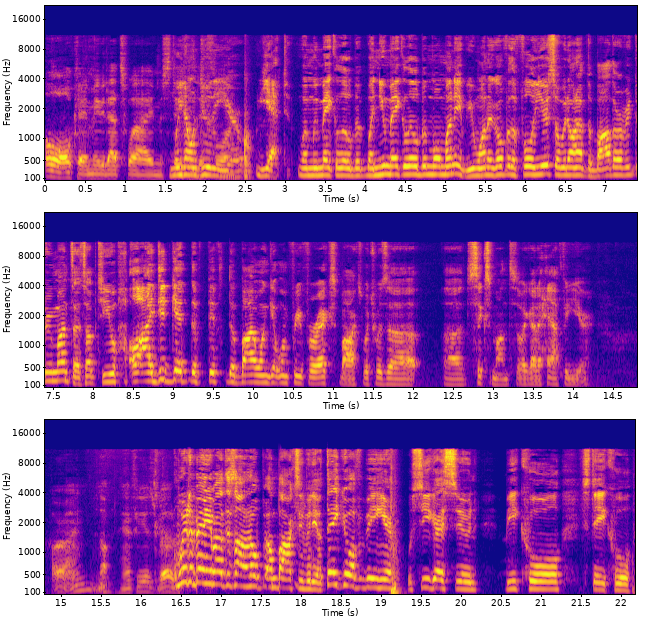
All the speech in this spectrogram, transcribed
Oh, okay. Maybe that's why I mistaken. We don't do the for. year yet. When we make a little bit, when you make a little bit more money, if you want to go for the full year, so we don't have to bother every three months, that's up to you. Oh, I did get the fifth, the buy one get one free for Xbox, which was a uh, six months, so I got a half a year. All right. Half a year's better. We're debating about this on an open unboxing video. Thank you all for being here. We'll see you guys soon. Be cool, stay cool,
